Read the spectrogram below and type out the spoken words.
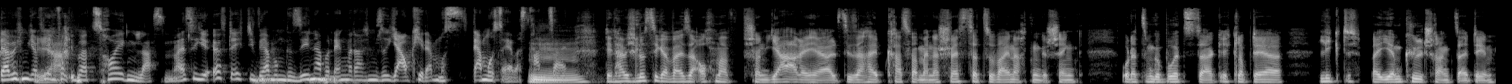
Da habe ich mich auf jeden Ja. Fall überzeugen lassen. Weißt du, je öfter ich die Werbung gesehen habe und irgendwann dachte ich mir so, ja, okay, da muss, da muss ja was dran sein. Mhm. Den habe ich lustigerweise auch mal schon Jahre her, als dieser Hype krass war, meiner Schwester zu Weihnachten geschenkt. Oder zum Geburtstag. Ich glaube, der liegt bei ihr im Kühlschrank seitdem.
